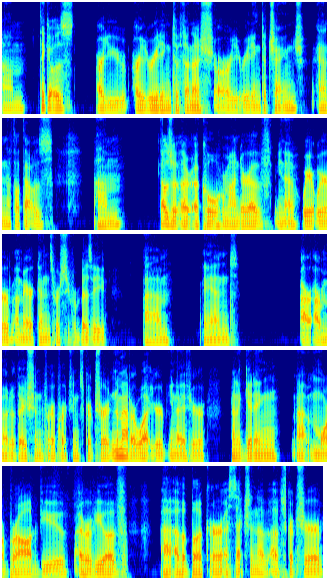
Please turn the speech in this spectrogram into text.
um, I think it was are you are you reading to finish or are you reading to change? And I thought that was um, that was a, a, cool reminder of you know we're we're Americans we're super busy, um, and our our motivation for approaching scripture no matter what you're you know if you're kind of getting a more broad view overview of uh, of a book or a section of, of scripture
